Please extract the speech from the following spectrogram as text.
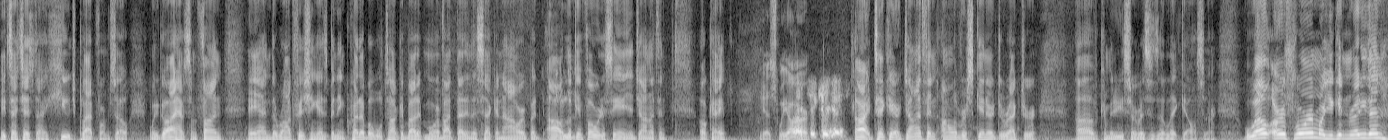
It's a, just a huge platform. So we go out have some fun. And the rock fishing has been incredible. We'll talk about it more about that in the second hour. But oh, looking forward to seeing you, Jonathan. Okay. Yes, we All right, take care, guys. All right, take care. Jonathan Oliver Skinner, Director of Community Services at Lake Elsinore. Well, Earthworm, are you getting ready then?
